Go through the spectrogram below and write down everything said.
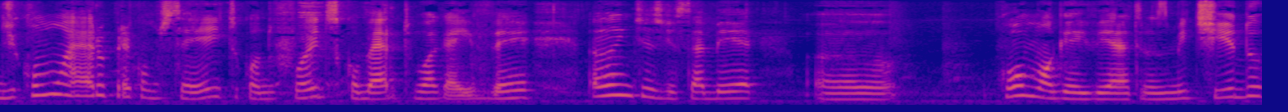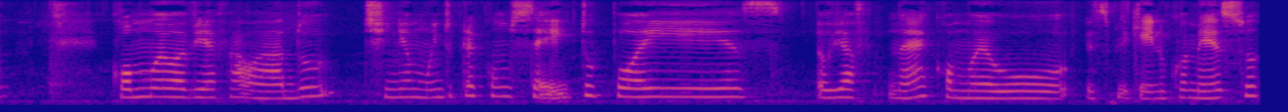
de como era o preconceito quando foi descoberto o HIV, antes de saber uh, como o HIV era transmitido. Como eu havia falado, tinha muito preconceito, pois eu já, né, como eu expliquei no começo,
